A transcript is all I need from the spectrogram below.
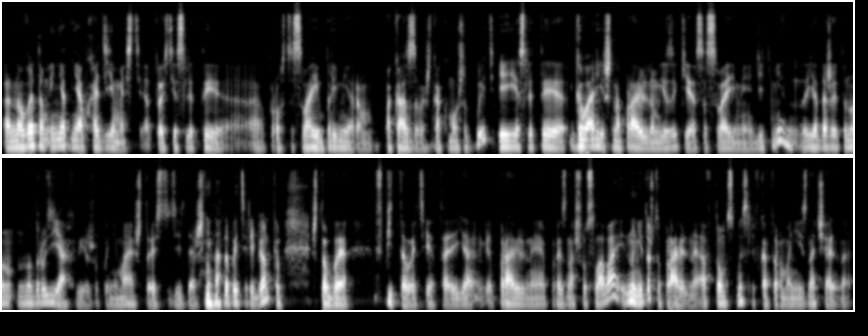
но в этом и нет необходимости. То есть, если ты э, просто своим примером показываешь, как может быть, и если ты говоришь на правильном языке со своими детьми, я даже это на, на друзьях вижу, понимаешь, то есть здесь даже не надо быть ребенком, чтобы впитывать это. Я правильные произношу слова, ну не то, что правильные, а в том смысле, в котором они изначально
